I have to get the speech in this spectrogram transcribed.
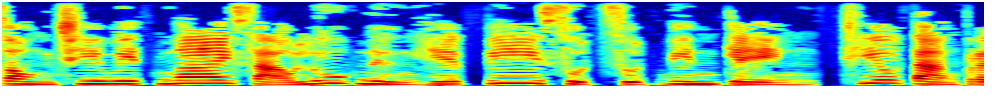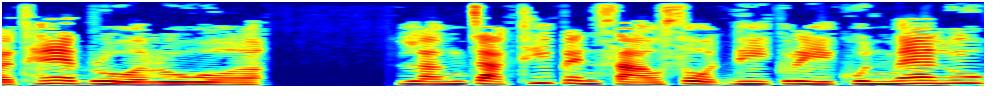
ส่องชีวิตไม้สาวลูกหนึ่งเฮปปี้สุดสุดบินเก่ง เที่ยวต่างประเทศรัวรัวหลังจากที่เป็นสาวโสดดีกรีคุณแม่ลูก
